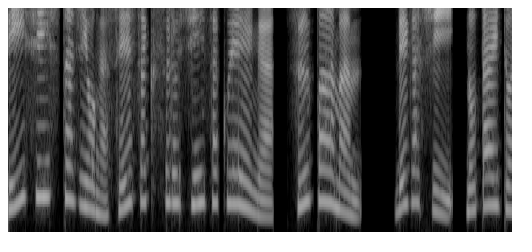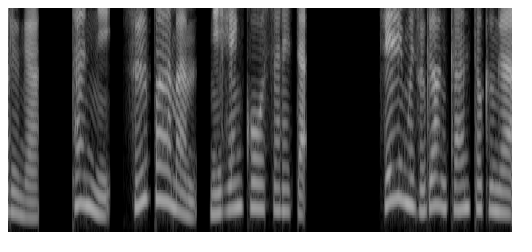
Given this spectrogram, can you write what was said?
DC スタジオが制作する新作映画、スーパーマン、レガシーのタイトルが、単にスーパーマンに変更された。ジェームズ・ガン監督が、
